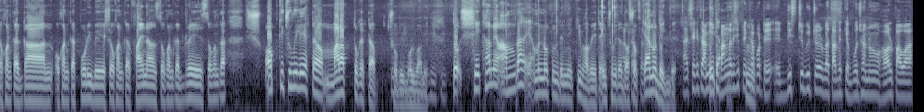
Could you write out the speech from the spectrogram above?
ওখানকার গান ওখানকার পরিবেশ ওখানকার ফাইন্যান্স ওখানকার ড্রেস ওখানকার সব কিছু মিলিয়ে একটা মারাত্মক একটা ছবি বলব আমি। তো সেখানে আমরা আমার নতুনদের নিয়ে কীভাবে এটা এই ছবিটা দর্শক আচ্ছা। কেন দেখবে? সেক্ষেত্রে আমি এটা- বাংলাদেশি প্রেক্ষাপটে ডিস্ট্রিবিউটর বা তাদেরকে বোঝানো হল পাওয়া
